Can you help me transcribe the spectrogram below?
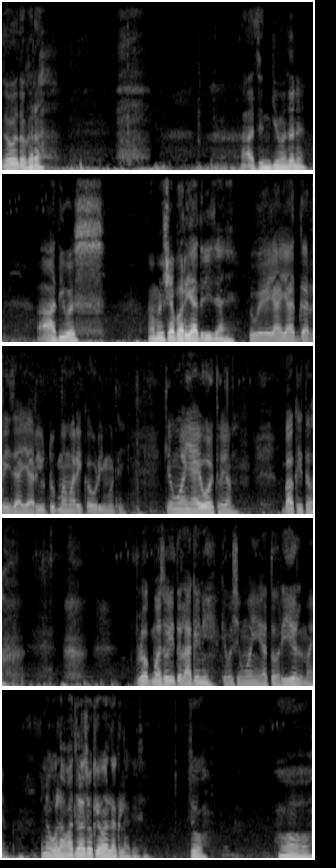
જોવો તો ખરા આ જિંદગીમાં છે ને આ દિવસ હંમેશા ભર યાદ રહી જાય શું એ યા યાદગાર રહી જાય યાર યુટ્યુબમાં મારી કવડી મોટી કે હું અહીંયા આવ્યો હતો એમ બાકી તો વ્લોગમાં જોઈ તો લાગે નહીં કે પછી હું અહીંયા હતો રિયલમાં એમ અને ઓલા વાદળા જો કેવા અલગ લાગે છે. જો. હો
